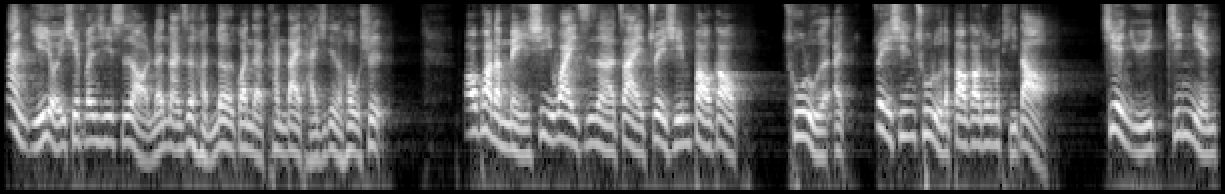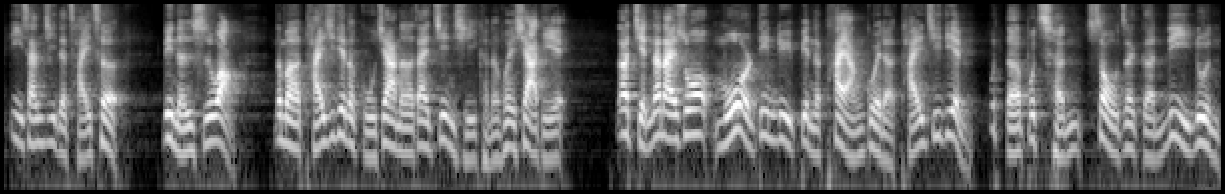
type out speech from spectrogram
但也有一些分析师哦，仍然是很乐观的看待台积电的后市，包括了美系外资呢，在最新报告出炉的，哎，最新出炉的报告中提到，鉴于今年第三季的财测令人失望，那么台积电的股价呢，在近期可能会下跌。那简单来说，摩尔定律变得太昂贵了，台积电不得不承受这个利润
